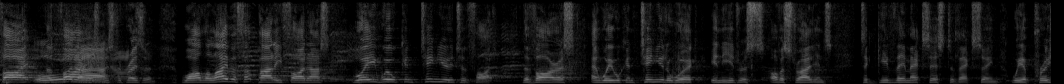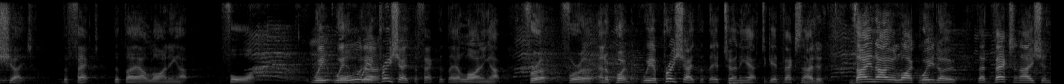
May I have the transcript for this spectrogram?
fight the virus, Mr President. While the Labor Party fight us, we will continue to fight the virus and we will continue to work in the interests of Australians to give them access to vaccine. We appreciate the fact that they are lining up for we, we, we appreciate the fact that they are lining up for, a, for a, an appointment. We appreciate that they're turning out to get vaccinated. They know, like we do, that vaccination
